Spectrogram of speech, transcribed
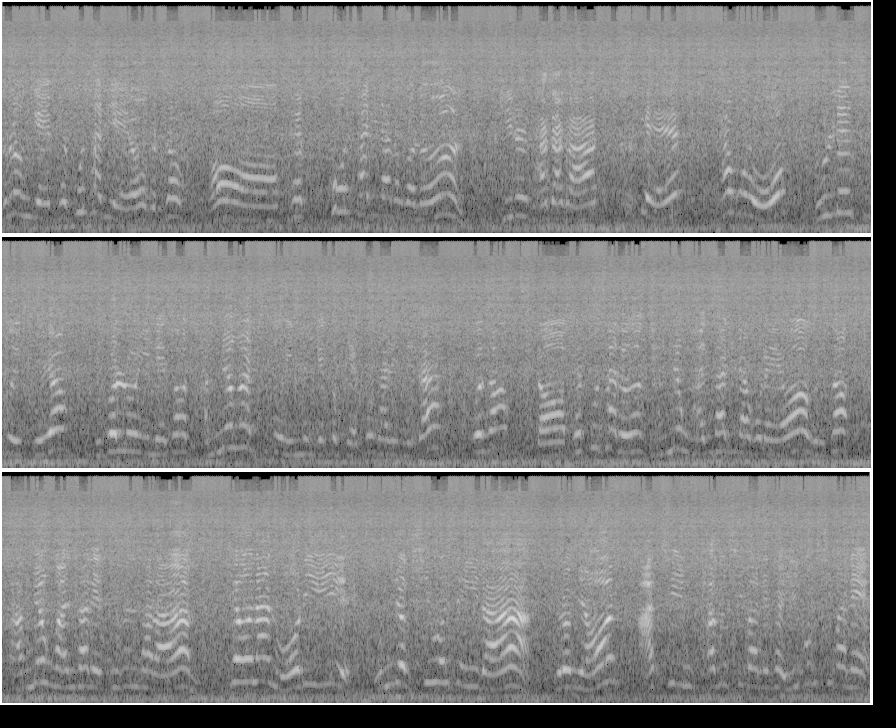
그런 게 백포살이에요. 그래서 어, 백포살이라는 거는 길을 가다가 크게 사고로 놀랄 수도 있고요. 그걸로 인해서 단명할 수도 있는 게또 백포살입니다. 그래서 어, 백포살은 단명관살이라고 그래요. 그래서 단명관살에 들은 사람 태어난 월이 음력 10월생이다. 그러면 아침 5시 반에서 7시 반에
